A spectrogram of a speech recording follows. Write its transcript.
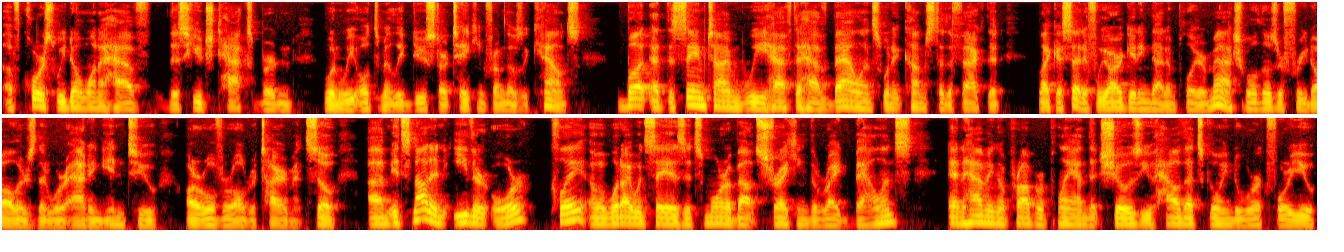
of course, we don't want to have this huge tax burden when we ultimately do start taking from those accounts. But at the same time, we have to have balance when it comes to the fact that, like I said, if we are getting that employer match, well, those are free dollars that we're adding into our overall retirement. So um, it's not an either or, Clay. Uh, what I would say is it's more about striking the right balance and having a proper plan that shows you how that's going to work for you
